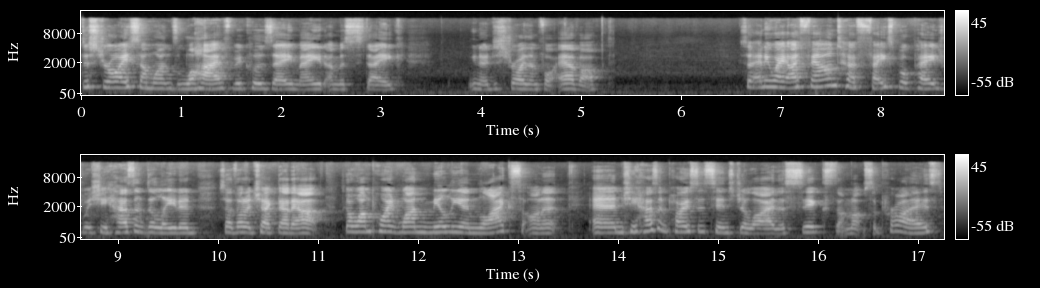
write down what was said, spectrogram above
destroy someone's life because they made a mistake. You know, destroy them forever. So anyway, I found her Facebook page, which she hasn't deleted, so I thought I'd check that out. It's got 1.1 million likes on it, and she hasn't posted since July the 6th. I'm not surprised.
